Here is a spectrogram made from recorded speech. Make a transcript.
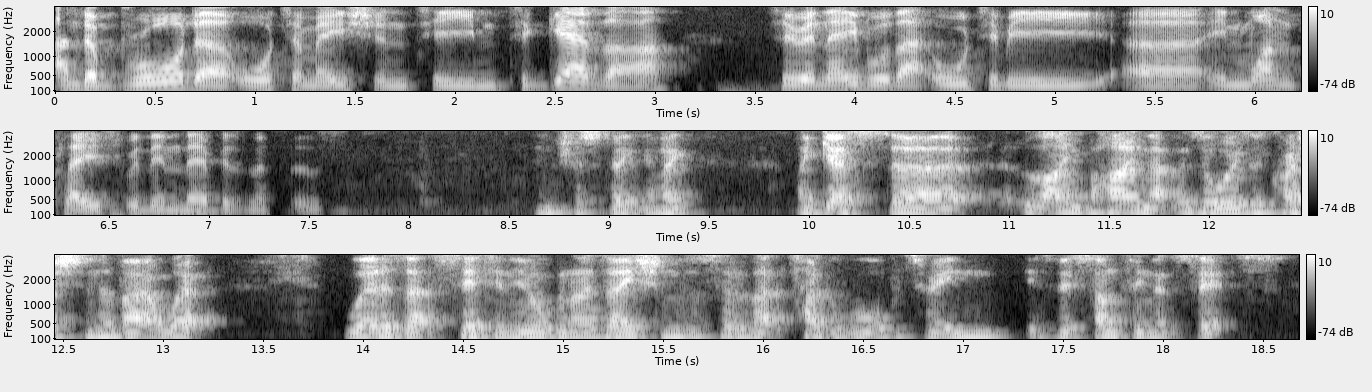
and a broader automation team together to enable that all to be uh, in one place within their businesses. Interesting. And I, I guess uh, lying behind that, there's always a question about where where does that sit in the organization? There's sort of that tug of war between is this something that sits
